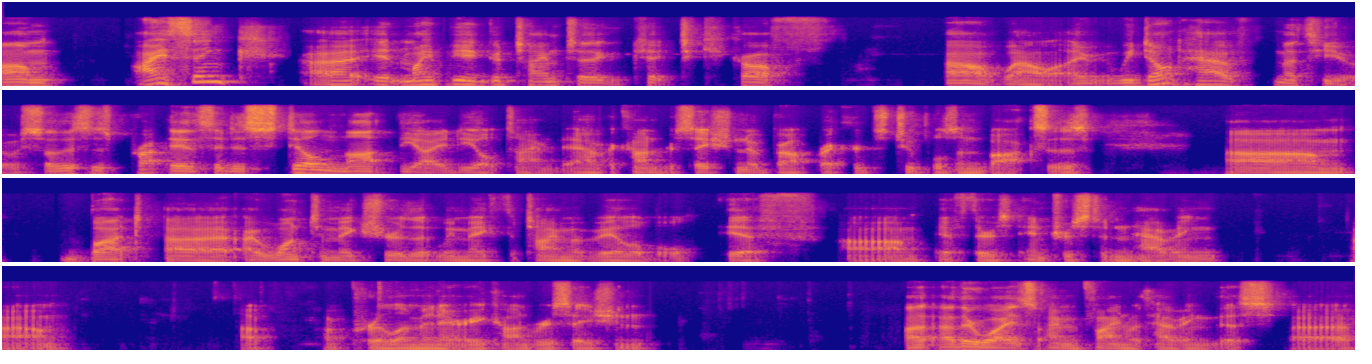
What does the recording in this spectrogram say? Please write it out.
um, I think, uh, it might be a good time to, to kick off. Oh, well, I, we don't have Matthew, so this is, pro- is- it is still not the ideal time to have a conversation about records, tuples and boxes. Um, but, uh, I want to make sure that we make the time available if, um, if there's interested in having, um, a, a preliminary conversation. O- Otherwise, I'm fine with having this, uh,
